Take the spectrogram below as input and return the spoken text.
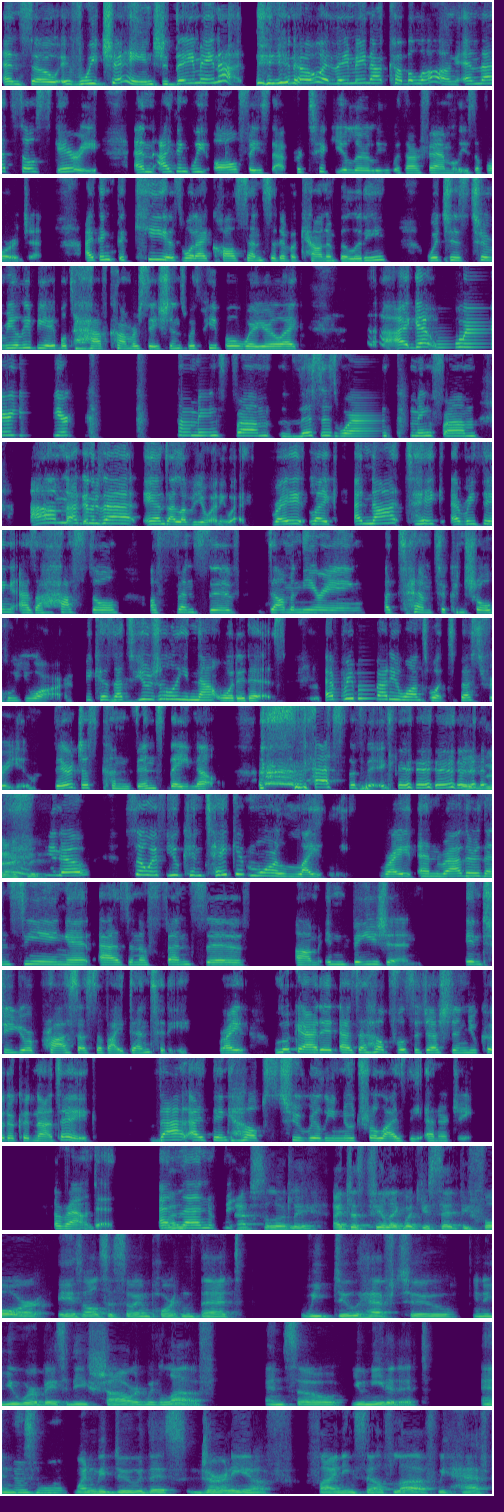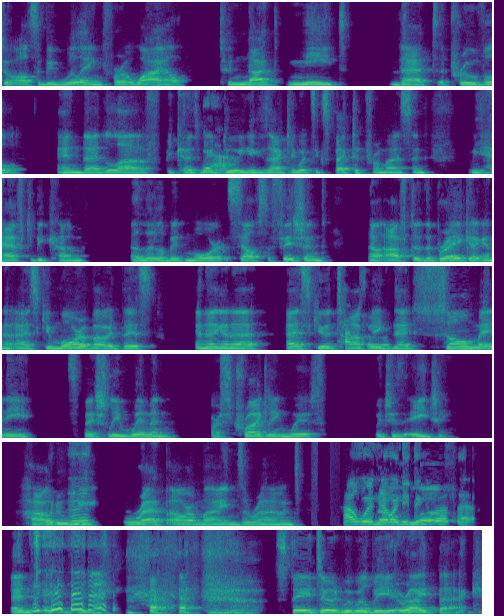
And so if we change, they may not, you know, and they may not come along. And that's so scary. And I think we all face that, particularly with our families of origin. I think the key is what I call sensitive accountability, which is to really be able to have conversations with people where you're like, I get where you're coming from. This is where I'm coming from. I'm not going to do that. And I love you anyway right? Like, and not take everything as a hostile, offensive, domineering attempt to control who you are, because that's usually not what it is. Everybody wants what's best for you, they're just convinced they know. that's the thing. exactly. You know? So if you can take it more lightly, right? And rather than seeing it as an offensive um, invasion into your process of identity, right? look at it as a helpful suggestion you could or could not take, that I think helps to really neutralize the energy around it. And well, then absolutely. I just feel like what you said before is also so important that we do have to, you know, you were basically showered with love. And so you needed it. And mm-hmm. when we do this journey of finding self love, we have to also be willing for a while to not need that approval and that love because we're doing exactly what's expected from us and we have to become a little bit more self-sufficient now after the break i'm going to ask you more about this and i'm going to ask you a topic Absolutely. that so many especially women are struggling with which is aging how do mm. we wrap our minds around i wouldn't know anything about that and Stay tuned. We will be right back.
